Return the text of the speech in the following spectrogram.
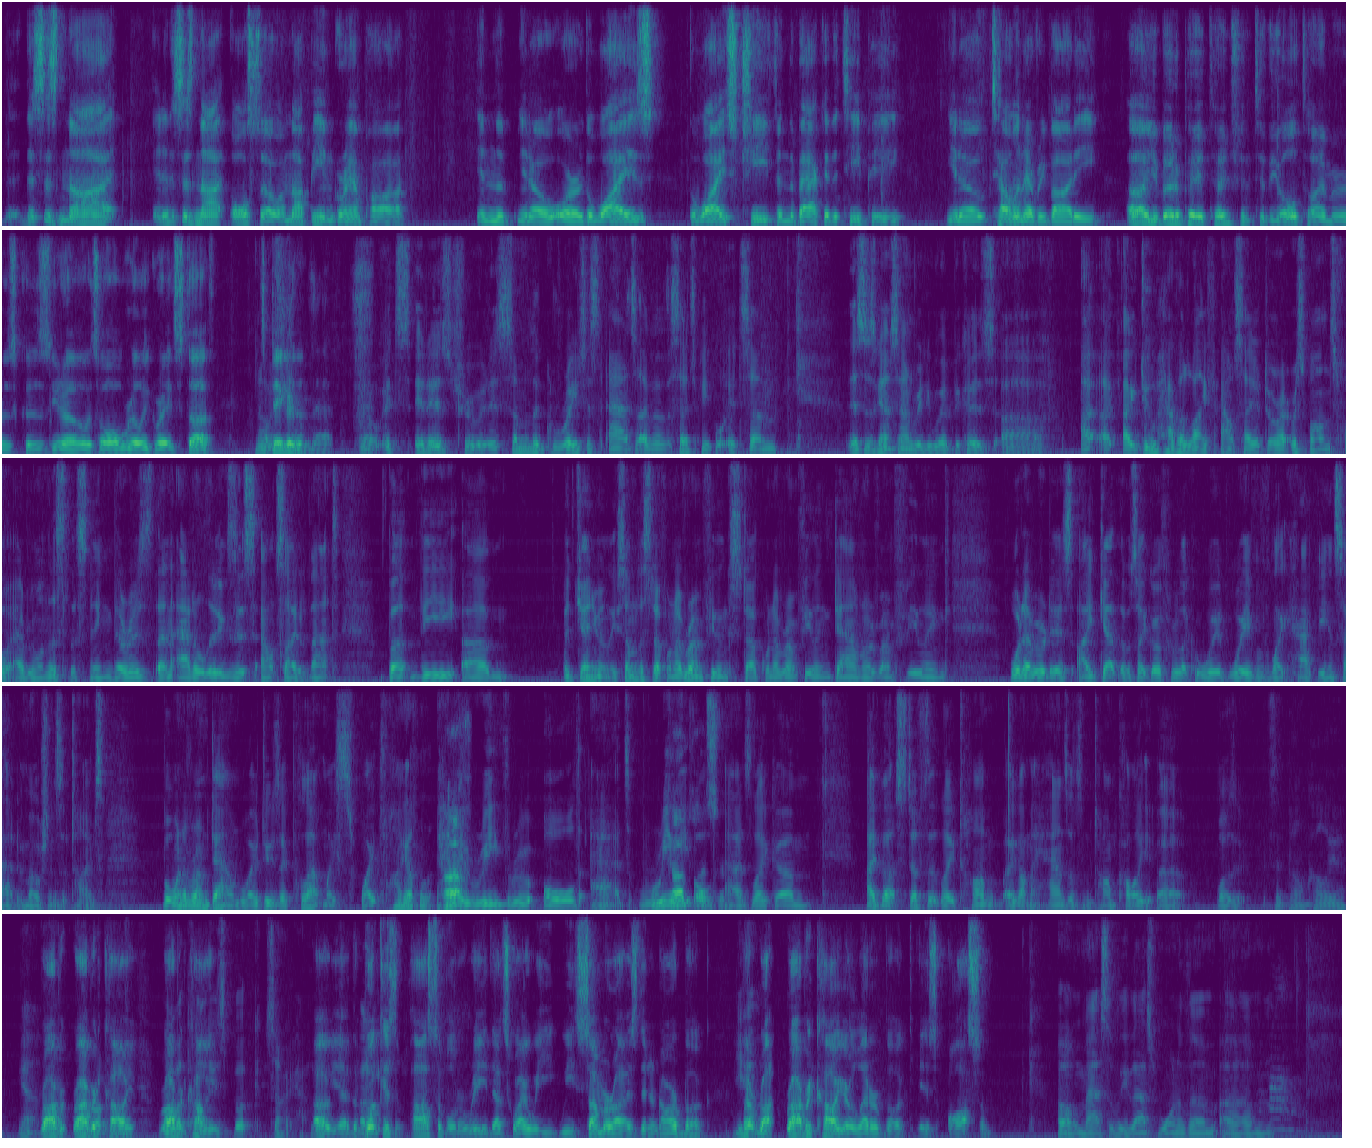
this is not, and this is not also. I'm not being grandpa in the you know or the wise the wise chief in the back of the teepee. You know, telling everybody, oh, you better pay attention to the old timers because you know it's all really great stuff. No, it's it's bigger true. than that. No, it's it is true. It is some of the greatest ads I've ever said to people. It's um, this is going to sound really weird because uh, I, I I do have a life outside of direct response for everyone that's listening. There is an adult that exists outside of that, but the um, genuinely some of the stuff. Whenever I'm feeling stuck, whenever I'm feeling down, whenever I'm feeling whatever it is, I get those. I go through like a weird wave of like happy and sad emotions at times. But whenever I'm down, what I do is I pull out my swipe file and I Ah. read through old ads, really old him. ads. Like um, I've got stuff that like Tom. I got my hands on some Tom Collier. Uh, what was it? Is it Tom Collier? Yeah. Robert- Robert Collier. Robert, Robert Collier. Book. Sorry. Oh yeah, the I'll book is impossible to read. That's why we we summarized it in our book. Yeah. But Ro- Robert Collier letter book is awesome. Oh, massively. That's one of them. Um,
